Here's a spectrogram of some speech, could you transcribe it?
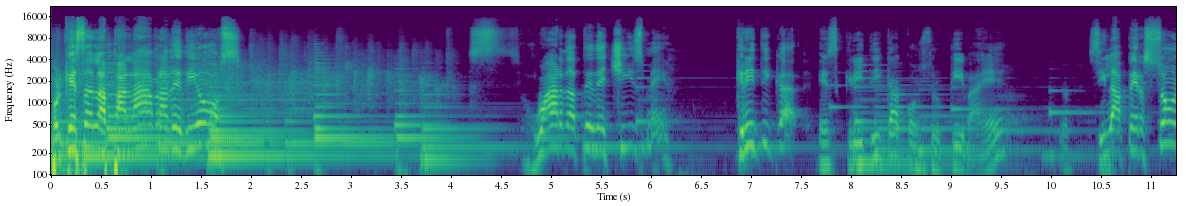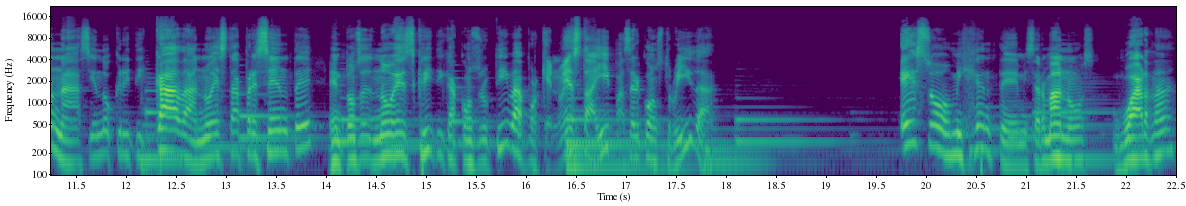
porque esa es la palabra de Dios. Guárdate de chisme. Crítica es crítica constructiva, ¿eh? Si la persona siendo criticada no está presente, entonces no es crítica constructiva porque no está ahí para ser construida. Eso, mi gente, mis hermanos, guarda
